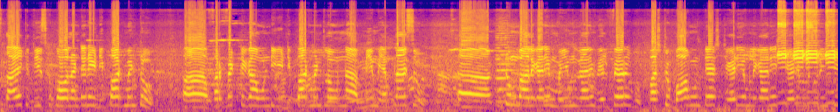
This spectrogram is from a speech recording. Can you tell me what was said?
స్థాయికి తీసుకుపోవాలంటేనే డిపార్ట్మెంటు పర్ఫెక్ట్గా ఉండి ఈ డిపార్ట్మెంట్లో ఉన్న మేము ఎంప్లాయీస్ కుటుంబాలు కానీ మేము కానీ వెల్ఫేర్ ఫస్ట్ బాగుంటే స్టేడియంలు కానీ స్టేడియంల గురించి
